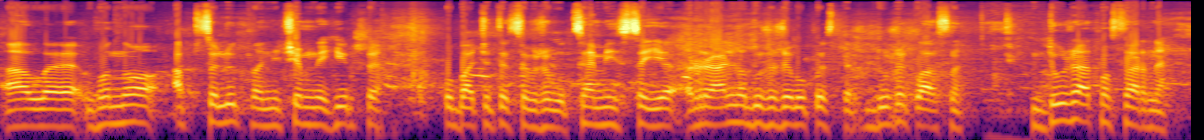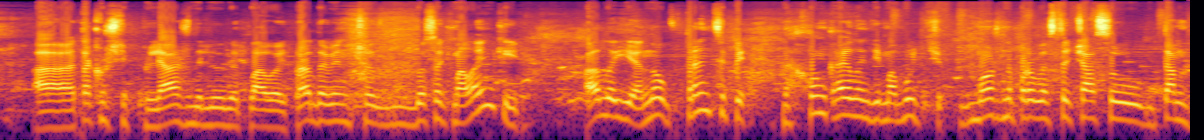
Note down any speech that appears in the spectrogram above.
але воно абсолютно нічим не гірше побачити це вживу. Це місце є реально дуже живописне, дуже класне, дуже атмосферне. А також є пляж, де люди плавають. Правда, він досить маленький, але є. Ну, в принципі, на Хонг Айленді, мабуть, можна провести часу, там,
